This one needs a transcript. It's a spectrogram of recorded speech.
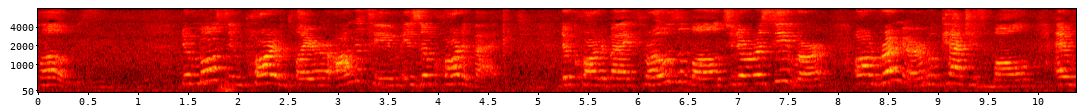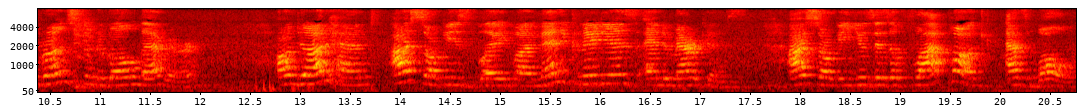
clothes. The most important player on the team is the quarterback. The quarterback throws the ball to the receiver or runner who catches the ball and runs to the goal ladder. On the other hand, ice hockey is played by many Canadians and Americans. Ice hockey uses a flat puck as a ball.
